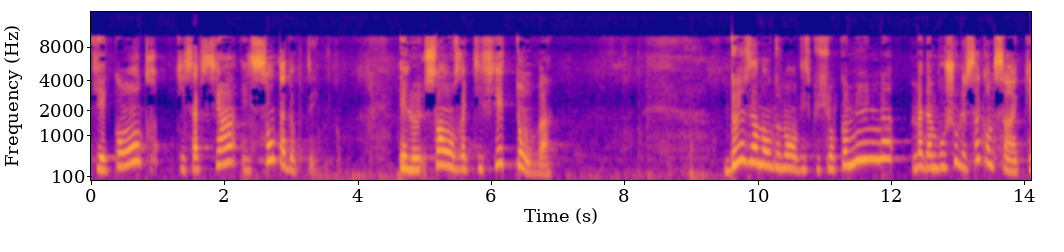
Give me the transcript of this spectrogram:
Qui est contre? Qui s'abstient? Ils sont adoptés. Et le 111 rectifié tombe. Deux amendements en discussion commune. Madame Bouchou, le 55.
